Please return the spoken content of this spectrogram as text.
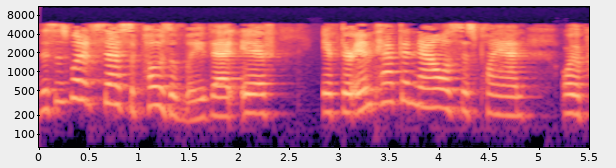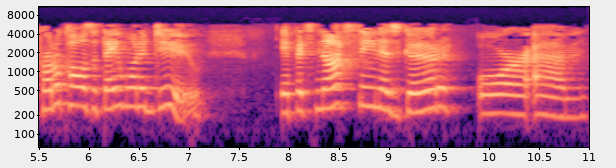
this is what it says supposedly, that if if their impact analysis plan or the protocols that they want to do, if it's not seen as good or um,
